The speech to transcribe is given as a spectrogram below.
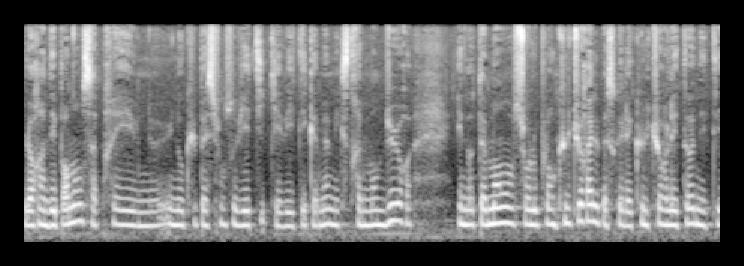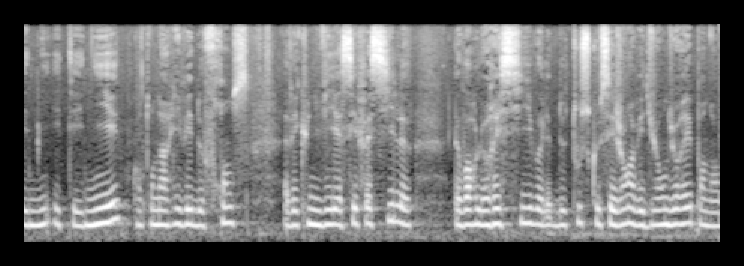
leur indépendance après une, occupation soviétique qui avait été quand même extrêmement dure, et notamment sur le plan culturel, parce que la culture lettonne était, était niée. Quand on arrivait de France avec une vie assez facile, d'avoir le récit de tout ce que ces gens avaient dû endurer pendant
